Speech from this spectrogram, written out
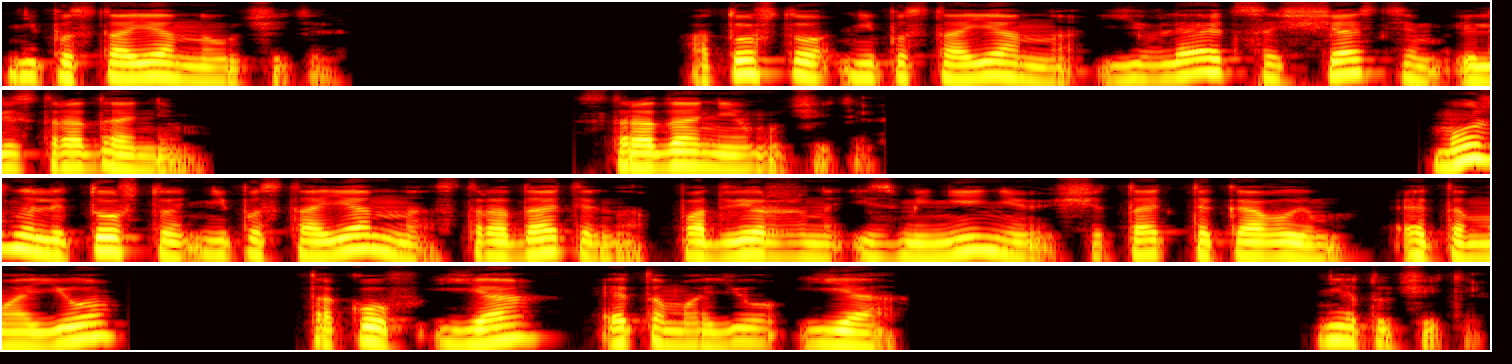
Непостоянно, учитель. А то, что непостоянно, является счастьем или страданием? Страданием, учитель. Можно ли то, что непостоянно, страдательно, подвержено изменению, считать таковым? Это мое, таков я, это мое я. Нет, учитель.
